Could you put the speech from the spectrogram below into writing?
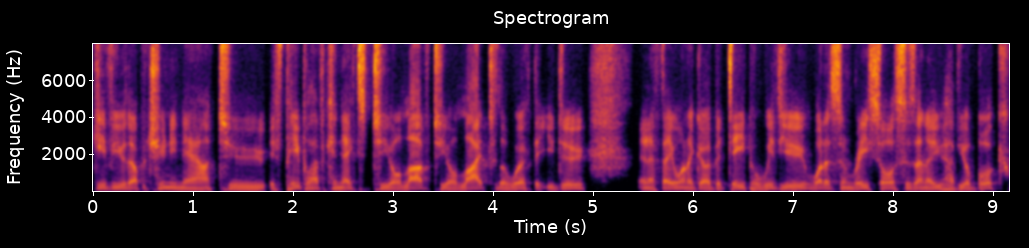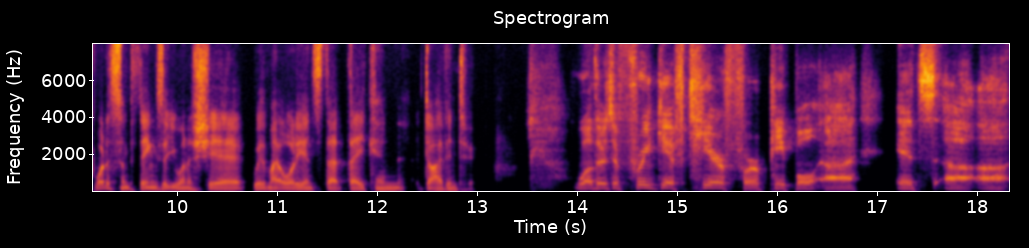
give you the opportunity now to, if people have connected to your love, to your light, to the work that you do, and if they want to go a bit deeper with you, what are some resources? I know you have your book. What are some things that you want to share with my audience that they can dive into? Well, there's a free gift here for people. Uh, it's a, a,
